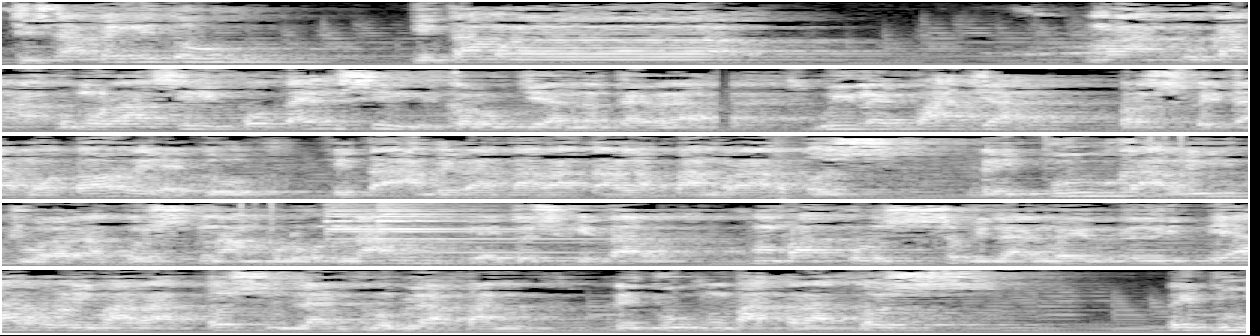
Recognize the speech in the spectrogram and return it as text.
Di samping itu kita me melakukan akumulasi potensi kerugian negara. Nilai pajak per sepeda motor yaitu kita ambil rata-rata 800 ribu kali 266 yaitu sekitar 49 miliar 598 ribu 400 ribu.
